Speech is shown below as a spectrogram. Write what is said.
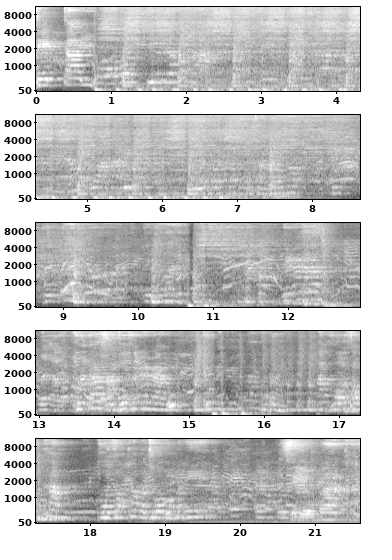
เจ็บใจโอ้ยที่รักหาเจ็บใจรักรักวายเดี๋ยวเราสงสารเราเนาะเจ็บใจเจ็บใจเดี๋ยวนะเอออะไรคุณตาสาธุให้นานๆคุณมายืนข้างทำไมอะขอสองคำขอสองคำมาโชว์ผมวันนี้ เสียวมากครับ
